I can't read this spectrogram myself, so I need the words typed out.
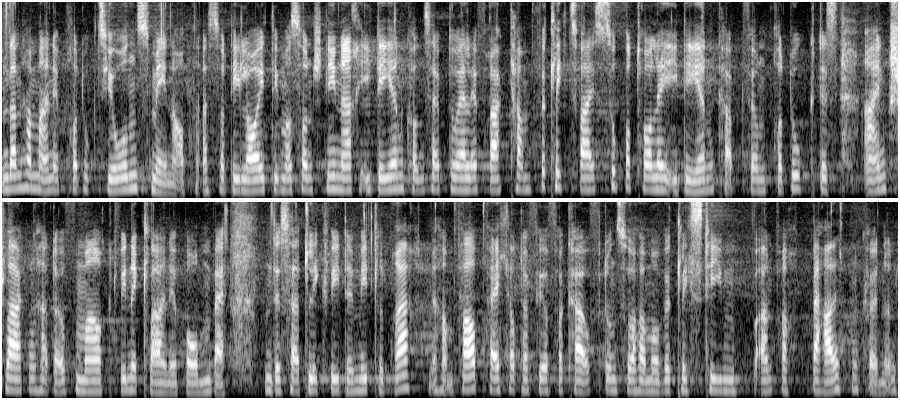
Und dann haben wir eine Produktionsmänner, also die Leute, die wir sonst nie nach Ideen konzeptuell gefragt haben, wirklich zwei super tolle Ideen gehabt für ein Produkt, das eingeschlagen hat auf dem Markt wie eine kleine Bombe. Und das hat liquide Mittel gebracht. Wir haben Farbfächer dafür verkauft und so haben wir wirklich das Team einfach behalten können.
